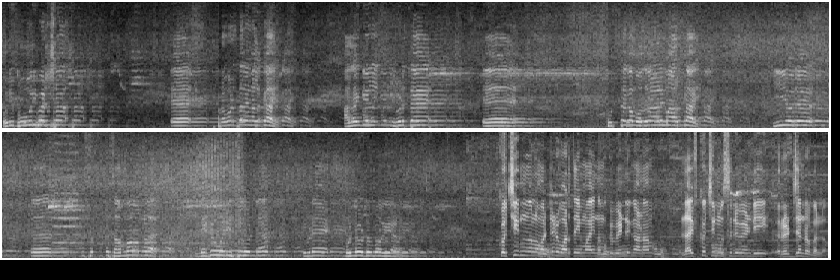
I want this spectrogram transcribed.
ഒരു ഭൂരിപക്ഷ പ്രവർത്തനങ്ങൾക്കായി അല്ലെങ്കിൽ ഇവിടുത്തെ കുത്തക മുതലാളിമാർക്കായി ഈ ഒരു സംഭവങ്ങളെ ലഘൂകരിച്ചുകൊണ്ട് ഇവിടെ മുന്നോട്ട് പോവുകയാണ്. കൊച്ചിയിൽ നിന്നുള്ള മറ്റൊരു വാർത്തയുമായി നമുക്ക് വീണ്ടും കാണാം. ലൈഫ് കൊച്ചി ന്യൂസിന് വേണ്ടി റെഡ് റബല്ലോ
